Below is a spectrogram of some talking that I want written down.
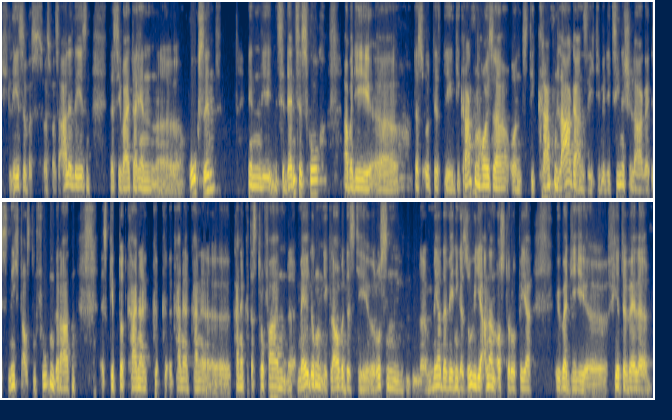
ich lese, was, was, was alle lesen, dass sie weiterhin äh, hoch sind in die Inzidenz ist hoch, aber die, äh, das, die, die Krankenhäuser und die Krankenlage an sich, die medizinische Lage ist nicht aus den Fugen geraten. Es gibt dort keine, keine, keine, keine katastrophalen Meldungen. Ich glaube, dass die Russen mehr oder weniger, so wie die anderen Osteuropäer, über die äh, vierte Welle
